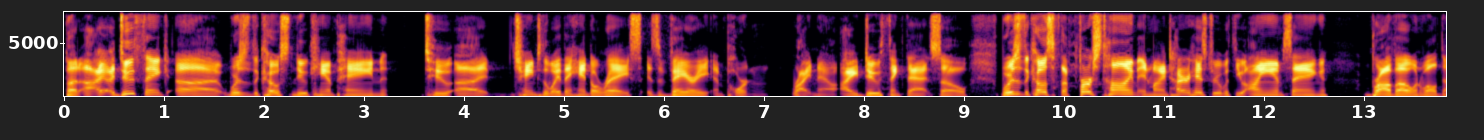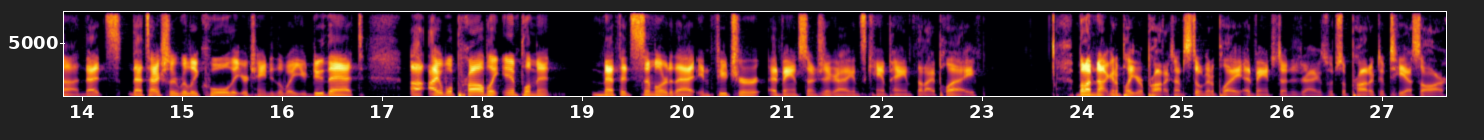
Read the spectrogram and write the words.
But I, I do think uh, Wizards of the Coast new campaign to uh, change the way they handle race is very important right now. I do think that. So Wizards of the Coast for the first time in my entire history with you, I am saying bravo and well done. That's that's actually really cool that you're changing the way you do that. Uh, I will probably implement methods similar to that in future Advanced Dungeons Dragons campaigns that I play. But I'm not going to play your product. I'm still going to play Advanced Dungeons Dragons, which is a product of TSR.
